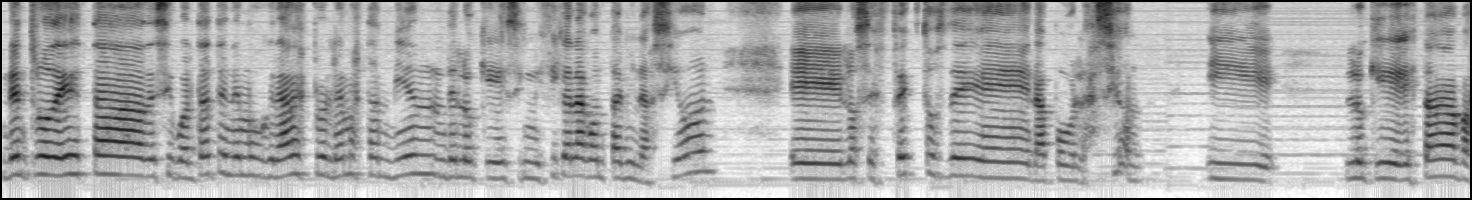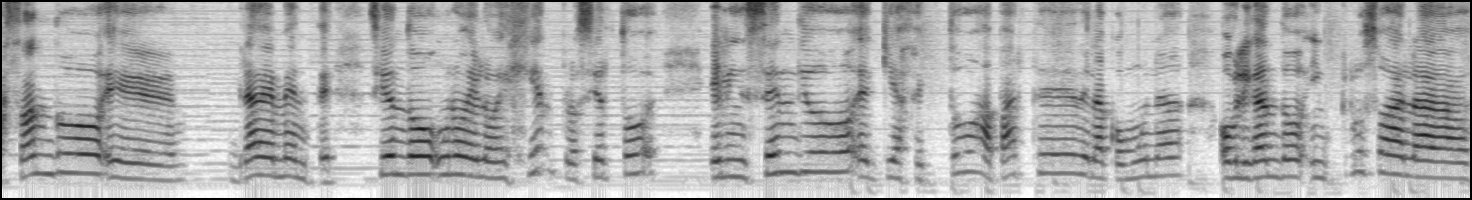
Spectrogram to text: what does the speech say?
Dentro de esta desigualdad tenemos graves problemas también de lo que significa la contaminación, eh, los efectos de la población y lo que está pasando eh, gravemente, siendo uno de los ejemplos, ¿cierto? El incendio eh, que afectó a parte de la comuna, obligando incluso a la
